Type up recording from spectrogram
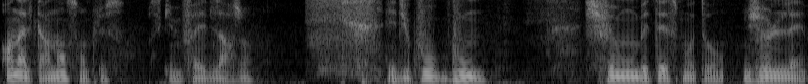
en alternance en plus, parce qu'il me fallait de l'argent. Et du coup, boum, je fais mon BTS moto, je l'ai.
